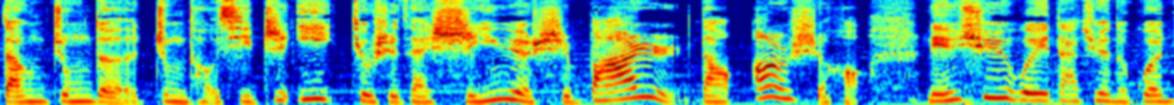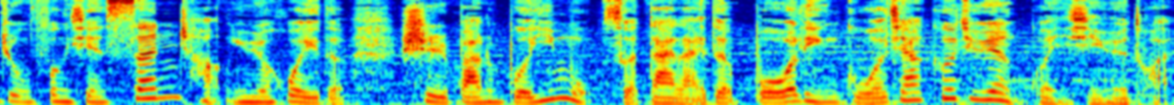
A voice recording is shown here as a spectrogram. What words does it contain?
当中的重头戏之一，就是在十一月十八日到二十号，连续为大剧院的观众奉献三场音乐会的，是巴伦博伊姆所带来的柏林国家歌剧院管弦乐团。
